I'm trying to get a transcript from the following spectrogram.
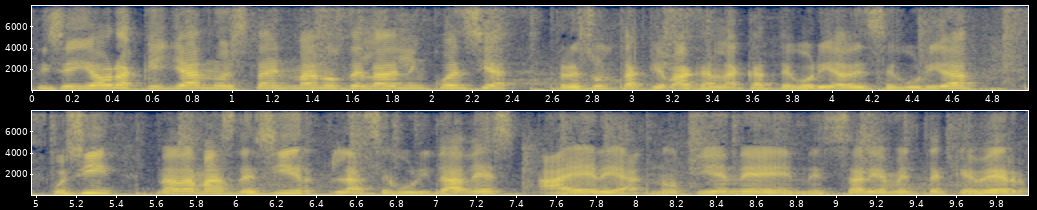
Dice, y ahora que ya no está en manos de la delincuencia, resulta que bajan la categoría de seguridad. Pues sí, nada más decir, la seguridad es aérea, no tiene necesariamente que ver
